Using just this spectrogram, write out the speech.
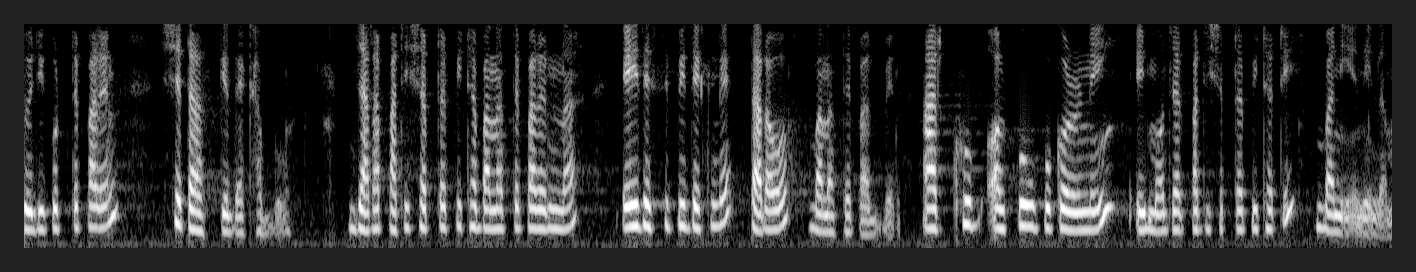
তৈরি করতে পারেন, সেটা আজকে দেখাবো। যারা পাটিসাপটা পিঠা বানাতে পারেন না, এই রেসিপি দেখলে তারাও বানাতে পারবেন। আর খুব অল্প উপকরণেই এই মজার পাটিসাপটা পিঠাটি বানিয়ে নিলাম।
